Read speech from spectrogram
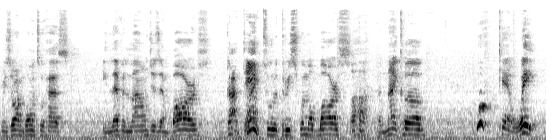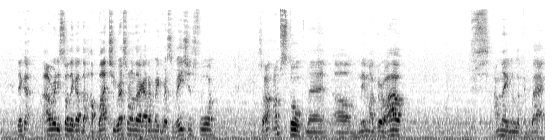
resort I'm going to has 11 lounges and bars. God damn. Like two to three swim up bars. Uh huh. The nightclub. Woo! Can't wait. They got. I already saw they got the hibachi restaurant that I gotta make reservations for. So I, I'm stoked, man. Um, me and my girl out. I'm not even looking back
